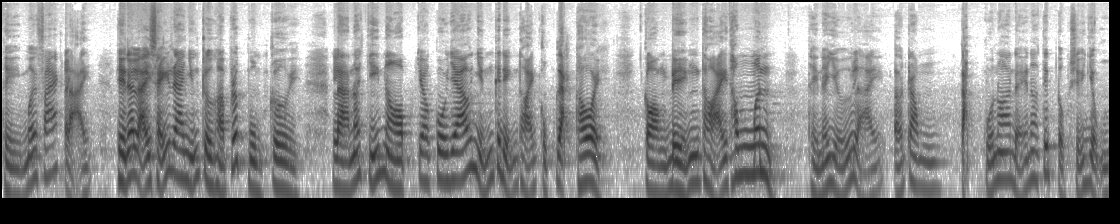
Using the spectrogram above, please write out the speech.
thì mới phát lại thì nó lại xảy ra những trường hợp rất buồn cười, là nó chỉ nộp cho cô giáo những cái điện thoại cục gạch thôi. Còn điện thoại thông minh thì nó giữ lại ở trong cặp của nó để nó tiếp tục sử dụng.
